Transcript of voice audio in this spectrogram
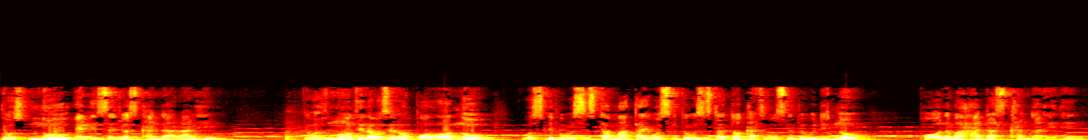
There was no any sexual scandal around him. There was nothing that was said of Paul. Oh no, he was sleeping with Sister Martha. He was sleeping with Sister Dorcas. He was sleeping with this. No, Paul never had that scandal in him.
